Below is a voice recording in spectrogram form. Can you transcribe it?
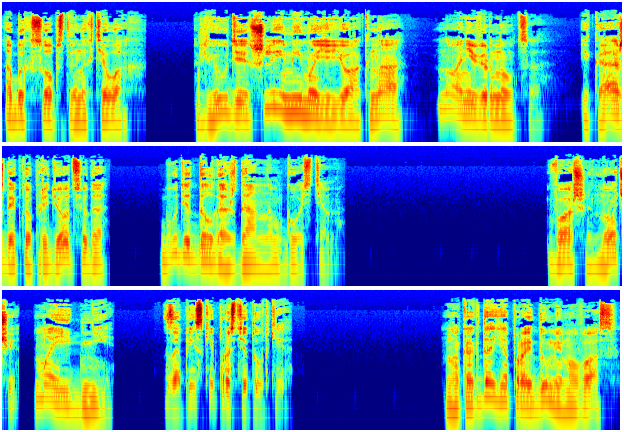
об их собственных телах. Люди шли мимо ее окна, но они вернутся, и каждый, кто придет сюда, будет долгожданным гостем. Ваши ночи — мои дни. Записки проститутки. Но когда я пройду мимо вас,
